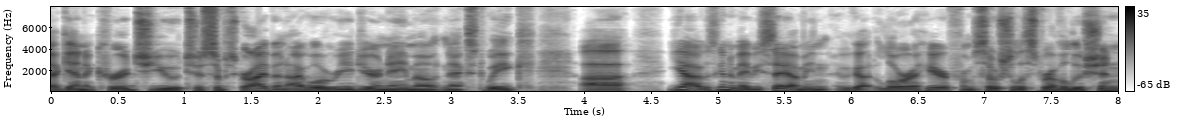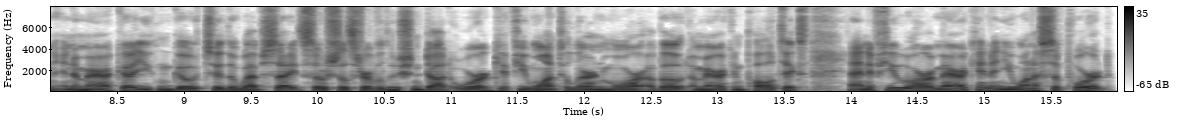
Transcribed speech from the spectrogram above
again encourage you to subscribe, and I will read your name out next week. Uh, yeah, I was going to maybe say, I mean, we got Laura here from Socialist Revolution in America. You can go to the website socialistrevolution.org if you want to learn more about American politics. And if you are American and you want to support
